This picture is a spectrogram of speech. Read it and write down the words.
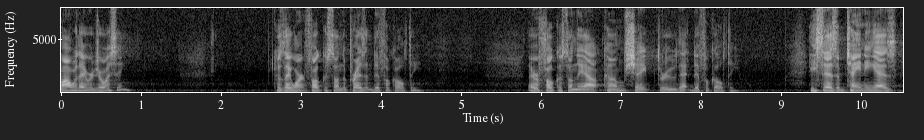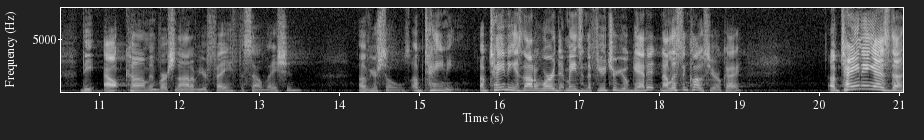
Why were they rejoicing? Because they weren't focused on the present difficulty. They were focused on the outcome shaped through that difficulty. He says, obtaining as the outcome in verse 9 of your faith, the salvation of your souls. Obtaining. Obtaining is not a word that means in the future you'll get it. Now listen close here, okay? Obtaining as the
